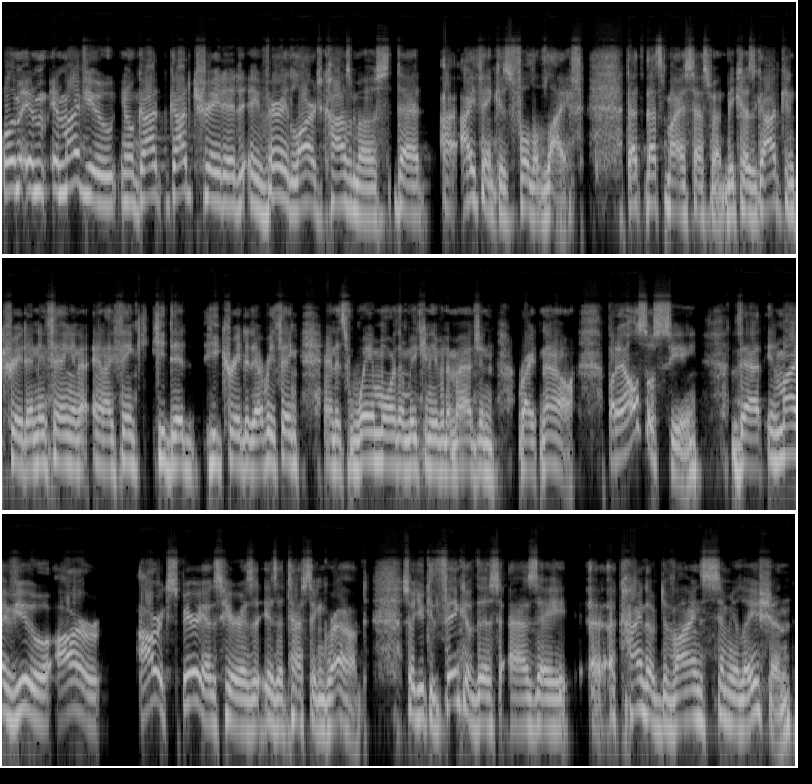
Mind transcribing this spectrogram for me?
Well, in, in my view, you know, God God created a very large cosmos that I, I, think is full of life. That that's my assessment because God can create anything, and and I think He did. He created everything, and it's way more than we can even imagine right now. But I also see that, in my view, our our experience here is, is a testing ground. So you can think of this as a, a kind of divine simulation,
